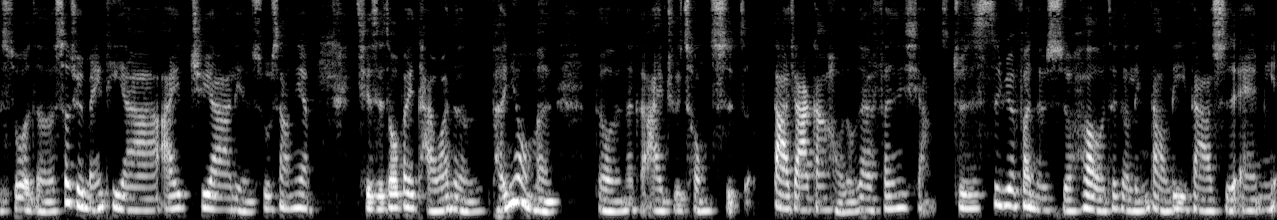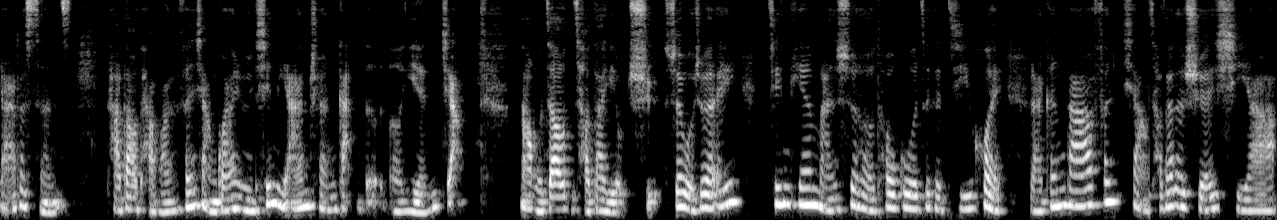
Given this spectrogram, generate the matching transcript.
所有的社群媒体啊、IG 啊、脸书上面，其实都被台湾的朋友们的那个 IG 充斥着。大家刚好都在分享，就是四月份的时候，这个领导力大师 Amy Edison 他到台湾分享关于心理安全感的呃演讲。那我知道曹代也有去，所以我觉得，诶，今天蛮适合透过这个机会来跟大家分享曹代的学习啊，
